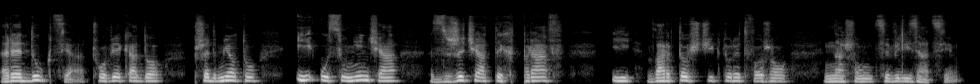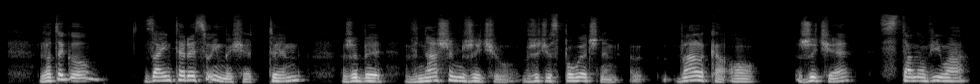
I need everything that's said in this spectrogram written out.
redukcja człowieka do przedmiotu i usunięcia z życia tych praw i wartości, które tworzą naszą cywilizację. Dlatego zainteresujmy się tym, żeby w naszym życiu, w życiu społecznym, walka o życie stanowiła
